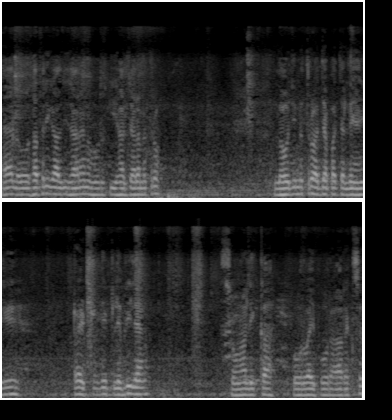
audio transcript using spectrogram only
ਹੈਲੋ, ਸਤਿ ਸ੍ਰੀ ਅਕਾਲ ਜੀ ਸਾਰਿਆਂ ਨੂੰ। ਹੋਰ ਕੀ ਹਾਲ ਚਾਲ ਹੈ ਮਿੱਤਰੋ? ਲਓ ਜੀ ਮਿੱਤਰੋ, ਅੱਜ ਆਪਾਂ ਚੱਲੇ ਹਾਂ ਜੀ ਟਰੈਕਟਰ ਦੀ ਡਿਲੀਵਰੀ ਲੈਣ। ਸੋਨਾਲੀਕਾ 4x4 RX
